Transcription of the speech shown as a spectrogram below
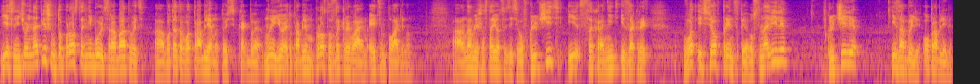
Если ничего не напишем, то просто не будет срабатывать а, вот эта вот проблема. То есть как бы мы ее, эту проблему просто закрываем этим плагином. А, нам лишь остается здесь его включить и сохранить и закрыть. Вот и все, в принципе. Установили, включили и забыли о проблеме.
